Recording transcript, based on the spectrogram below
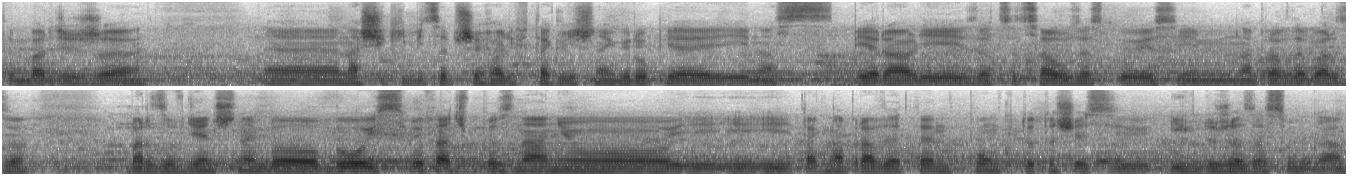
tym bardziej, że e, nasi kibice przyjechali w tak licznej grupie i nas wspierali, za co cały zespół jest im naprawdę bardzo, bardzo wdzięczny, bo było ich słychać w Poznaniu i, i, i tak naprawdę ten punkt to też jest ich duża zasługa.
